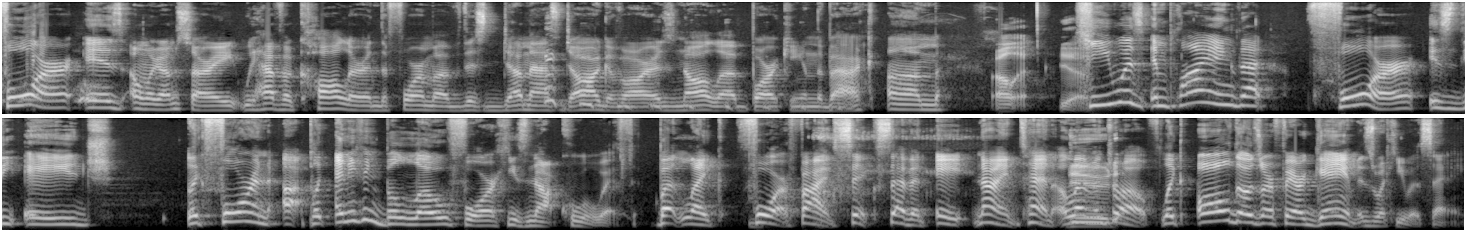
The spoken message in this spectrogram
four is oh my god, I'm sorry. We have a caller in the form of this dumbass dog of ours, Nala, barking in the back. Um yeah. he was implying that four is the age like four and up like anything below four he's not cool with but like four five six seven eight nine ten eleven Dude. twelve like all those are fair game is what he was saying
